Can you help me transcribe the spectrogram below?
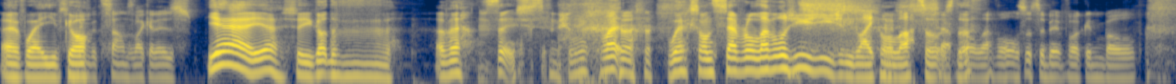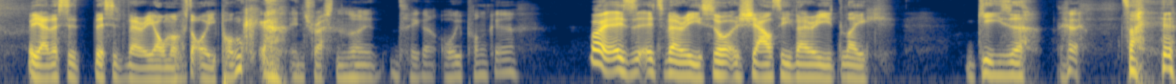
Of where you've Something got that sounds like it is. yeah yeah. So you've got the v of it. So works on several levels. You usually like all that sort of stuff. Several stuff. levels. It's a bit fucking bold. But yeah, this is this is very almost oi punk. Interesting. Right? Take an oi punk here. well, it is. It's very sort of shouty, very like geezer. It's like,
